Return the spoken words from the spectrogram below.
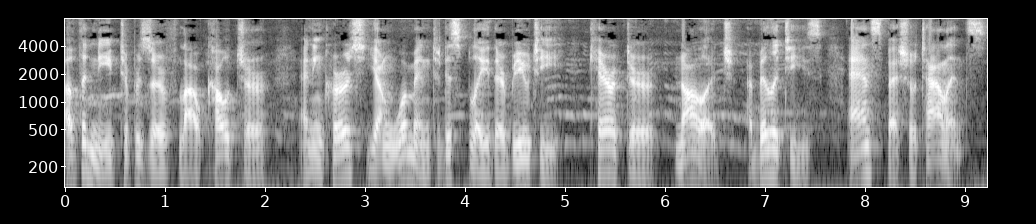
of the need to preserve Lao culture and encourage young women to display their beauty, character, knowledge, abilities, and special talents.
